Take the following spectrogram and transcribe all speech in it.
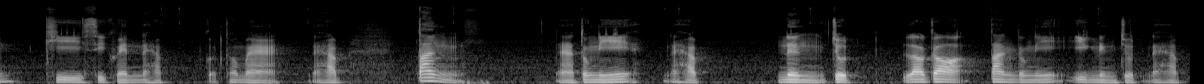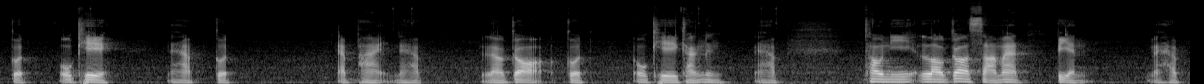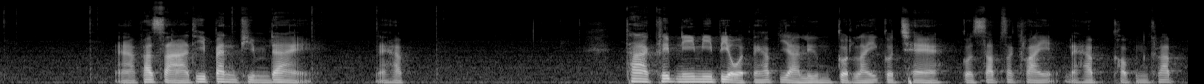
key sequence นะครับ กดเข้ามานะครับ ตั้งตรงนี้นะครับ1จุด แล้วก็ตั้งตรงนี้อีก 1 จุดนะครับ กดโอเคนะครับ กด apply นะครับ แล้วก็กดโอเคครั้งหนึ่งนะครับ เท่านี้เราก็สามารถเปลี่ยนนะครับภาษาที่แป้นพิมพ์ได้นะครับ ถ้าคลิปนี้มีประโยชน์นะครับ อย่าลืมกดไลค์ กดแชร์ กด Subscribe นะครับ ขอบคุณครับ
